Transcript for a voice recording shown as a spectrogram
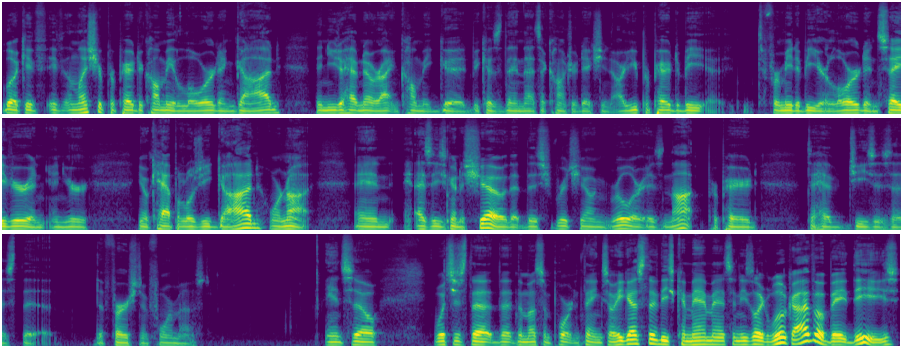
look, if, if unless you're prepared to call me Lord and God, then you have no right to call me good because then that's a contradiction. Are you prepared to be, uh, for me to be your Lord and Savior and, and your, you know, capital G God or not? And as he's going to show that this rich young ruler is not prepared to have Jesus as the the first and foremost. And so which is the, the the most important thing. So he goes through these commandments and he's like, "Look, I've obeyed these.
